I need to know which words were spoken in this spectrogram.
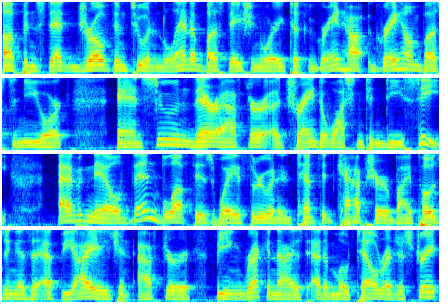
up instead and drove them to an Atlanta bus station where he took a Greyhound, bus to New York and soon thereafter a train to Washington, D.C. Abagnale then bluffed his way through an attempted capture by posing as an FBI agent after being recognized at a motel registra-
